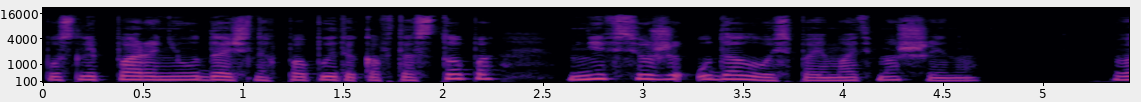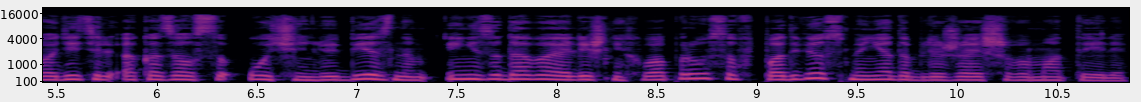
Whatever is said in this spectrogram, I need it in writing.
После пары неудачных попыток автостопа мне все же удалось поймать машину. Водитель оказался очень любезным и, не задавая лишних вопросов, подвез меня до ближайшего мотеля,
